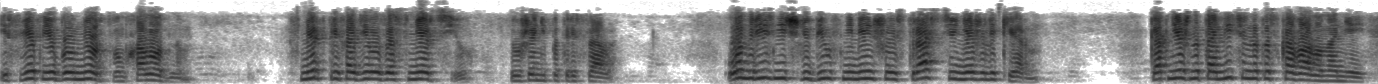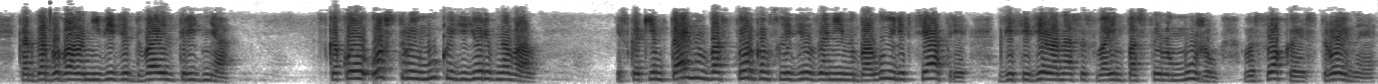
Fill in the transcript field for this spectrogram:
и свет ее был мертвым, холодным. Смерть приходила за смертью и уже не потрясала. Он, Ризнич, любил с не меньшую страстью, нежели Керн. Как нежно-томительно тосковал он о ней, когда, бывало, не видит два или три дня. С какой острой мукой ее ревновал, и с каким тайным восторгом следил за ней на балу или в театре, где сидела она со своим постылым мужем, высокая, стройная,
